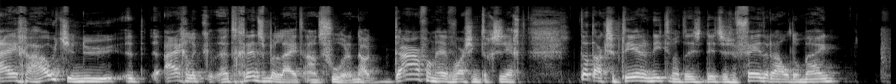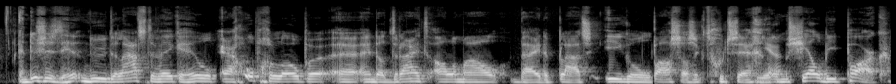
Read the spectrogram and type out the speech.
eigen houtje nu het, eigenlijk het grensbeleid aan het voeren. Nou, daarvan heeft Washington gezegd, dat accepteren we niet, want dit dit is een federaal domein. En dus is het nu de laatste weken heel erg opgelopen. Uh, en dat draait allemaal bij de plaats Eagle Pass, als ik het goed zeg, ja. om Shelby Park.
